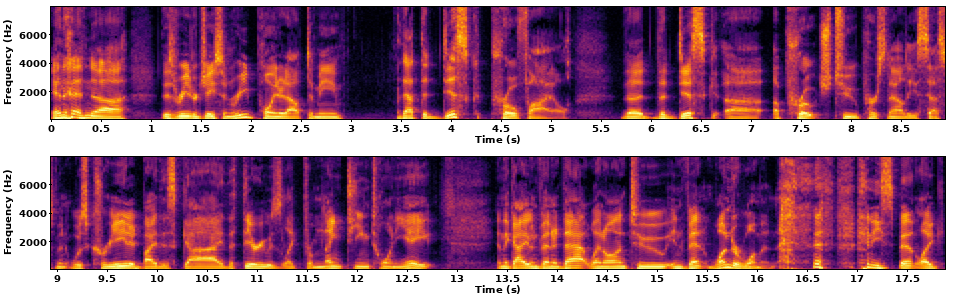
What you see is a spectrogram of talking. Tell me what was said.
And then uh, this reader, Jason Reed, pointed out to me that the DISC profile, the the DISC uh, approach to personality assessment, was created by this guy. The theory was like from 1928. And the guy who invented that went on to invent Wonder Woman. and he spent like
